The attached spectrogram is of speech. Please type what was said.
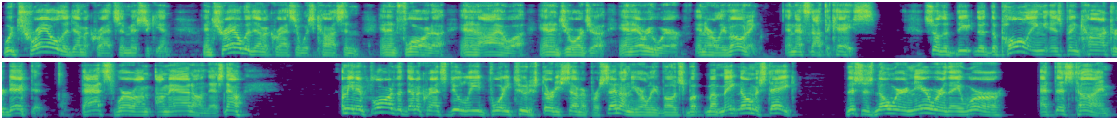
would trail the Democrats in Michigan and trail the Democrats in Wisconsin and in Florida and in Iowa and in Georgia and everywhere in early voting. And that's not the case. So the, the, the, polling has been contradicted. That's where I'm, I'm at on this. Now, I mean, in Florida, the Democrats do lead 42 to 37% on the early votes, but, but make no mistake, this is nowhere near where they were at this time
